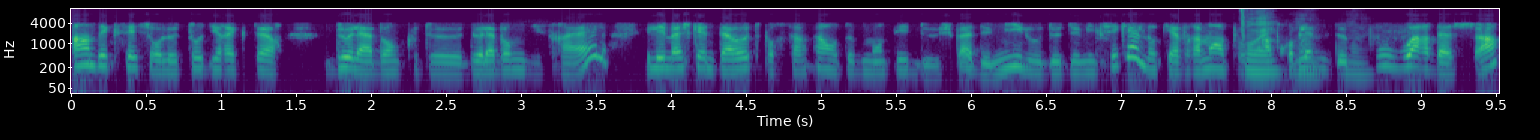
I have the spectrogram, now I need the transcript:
indexés sur le taux directeur de la Banque de, la Banque d'Israël. Les mashkentaot, pour certains, ont augmenté de, je sais pas, de 1000 ou de 2000 shekels. Donc, il y a vraiment un, problème de pouvoir d'achat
